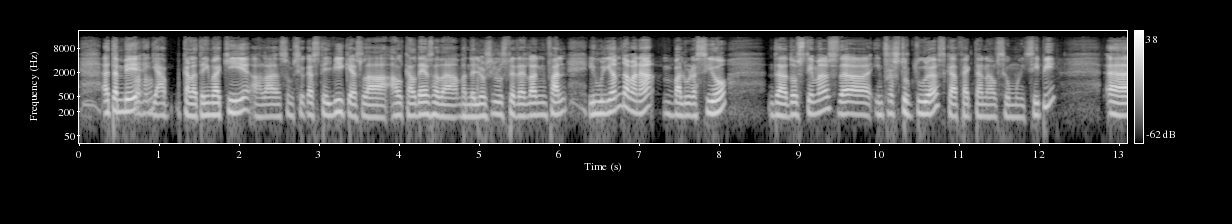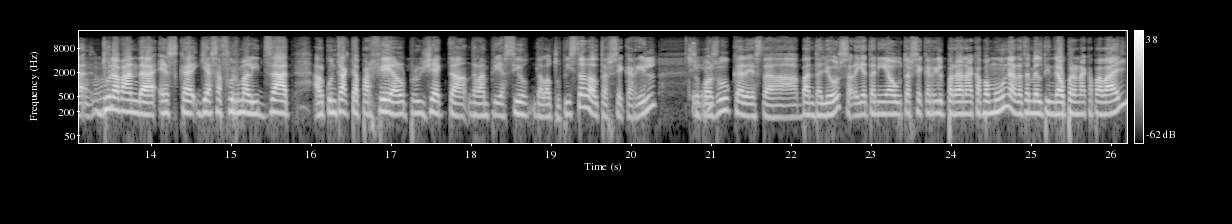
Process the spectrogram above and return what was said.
uh, també, uh -huh. ja que la tenim aquí, a l'Assumpció Castellví, que és l'alcaldessa de Vandellós i l'Hospitalet de l'Infant, li volíem demanar valoració de dos temes d'infraestructures que afecten el seu municipi. Uh, uh -huh. D'una banda és que ja s'ha formalitzat el contracte per fer el projecte de l'ampliació de l'autopista del tercer carril, Sí. Suposo que des de Vandellós, ara ja teníeu tercer carril per anar cap amunt, ara també el tindreu per anar cap avall.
